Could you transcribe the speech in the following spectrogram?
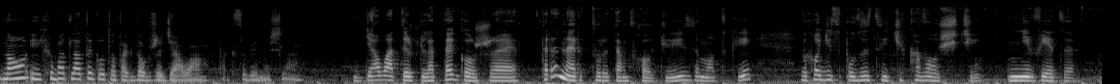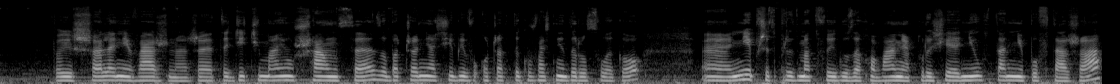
no i chyba dlatego to tak dobrze działa, tak sobie myślę. Działa też dlatego, że trener, który tam wchodzi z emotki, wychodzi z pozycji ciekawości, nie wiedzy. To jest szalenie ważne, że te dzieci mają szansę zobaczenia siebie w oczach tego właśnie dorosłego, e, nie przez pryzmat swojego zachowania, które się nieustannie powtarza,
